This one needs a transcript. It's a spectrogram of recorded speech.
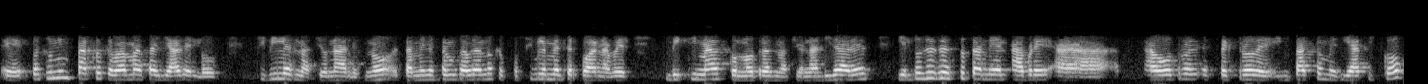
eh, pues un impacto que va más allá de los civiles nacionales, ¿no? También estamos hablando que posiblemente puedan haber víctimas con otras nacionalidades y entonces esto también abre a, otro espectro de impacto mediático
